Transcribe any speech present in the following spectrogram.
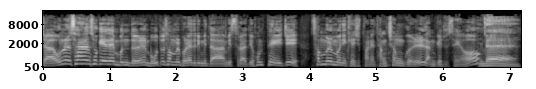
자, 오늘 사연 소개된 분들 모두 선물 보내드립니다. 미스터 라디오 홈페이지 선물 문의 게시판에 당첨글 남겨주세요. 네.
